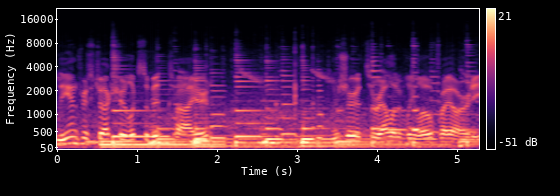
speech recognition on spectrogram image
The infrastructure looks a bit tired. I'm sure it's a relatively low priority.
